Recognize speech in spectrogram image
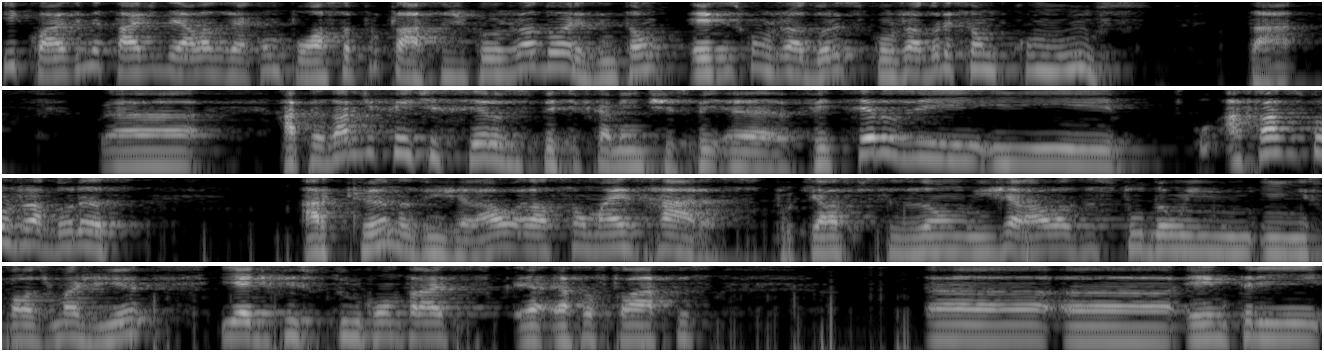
E quase metade delas é composta por classes de conjuradores. Então, esses conjuradores, conjuradores são comuns, tá? Uh, apesar de feiticeiros especificamente, uh, feiticeiros e, e, as classes conjuradoras arcanas em geral, elas são mais raras, porque elas precisam, em geral, elas estudam em, em escolas de magia e é difícil tu encontrar esses, essas classes uh, entre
